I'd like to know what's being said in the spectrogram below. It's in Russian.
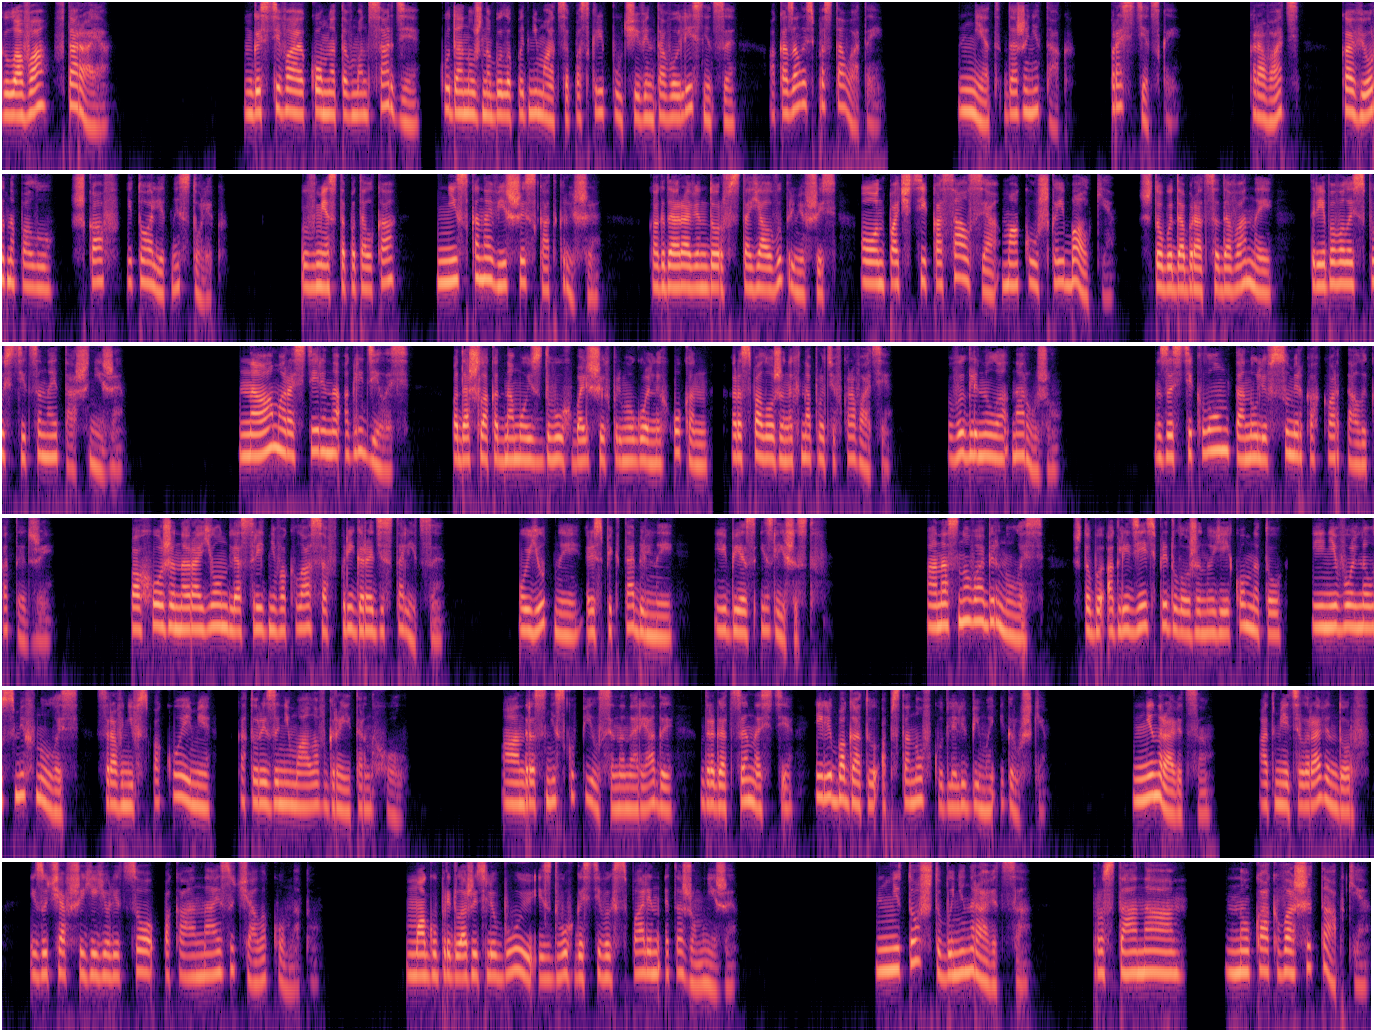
Глава вторая. Гостевая комната в мансарде, куда нужно было подниматься по скрипучей винтовой лестнице, оказалась простоватой. Нет, даже не так. Простецкой. Кровать, ковер на полу, шкаф и туалетный столик. Вместо потолка — низко нависший скат крыши. Когда Равендорф стоял выпрямившись, он почти касался макушкой балки. Чтобы добраться до ванной, требовалось спуститься на этаж ниже. Наама растерянно огляделась. Подошла к одному из двух больших прямоугольных окон, расположенных напротив кровати. Выглянула наружу. За стеклом тонули в сумерках кварталы коттеджей. Похоже на район для среднего класса в пригороде столицы — уютный, респектабельный и без излишеств. Она снова обернулась, чтобы оглядеть предложенную ей комнату, и невольно усмехнулась, сравнив с покоями, которые занимала в Грейтерн-холл. Андрос не скупился на наряды, драгоценности или богатую обстановку для любимой игрушки. «Не нравится», — отметил Равендорф, изучавший ее лицо, пока она изучала комнату. Могу предложить любую из двух гостевых спален этажом ниже. Не то чтобы не нравится. Просто она... Ну, как ваши тапки.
